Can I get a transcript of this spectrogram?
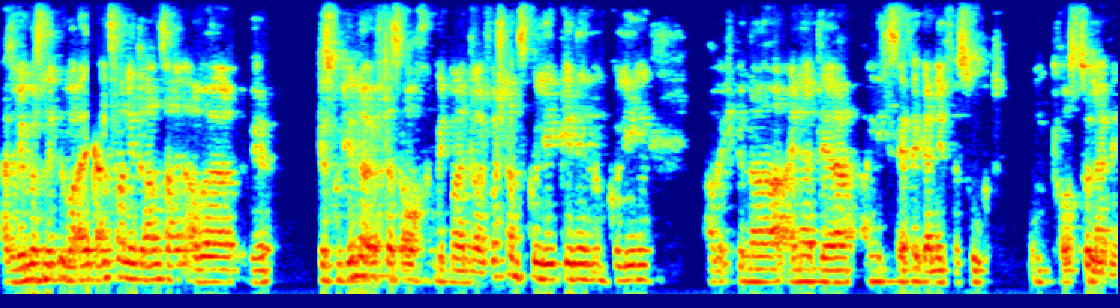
Also wir müssen nicht überall ganz vorne dran sein, aber wir diskutieren da öfters auch mit meinen drei Vorstandskolleginnen und Kollegen. Aber ich bin da einer, der eigentlich sehr, sehr gerne versucht, um daraus zu lernen.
